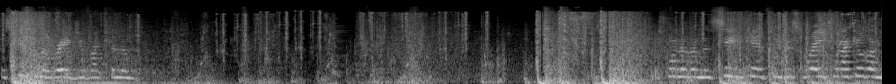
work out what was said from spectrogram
This kid's gonna rage if I kill him. One of them insane kids who just rage when I kill them.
